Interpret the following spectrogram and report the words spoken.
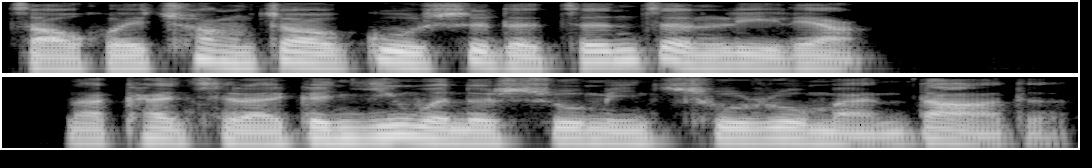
找回创造故事的真正力量》。那看起来跟英文的书名出入蛮大的。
